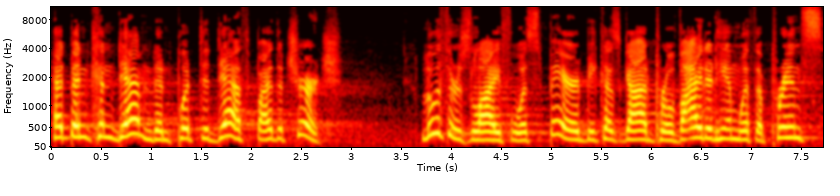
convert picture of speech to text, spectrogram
had been condemned and put to death by the church. Luther's life was spared because God provided him with a prince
